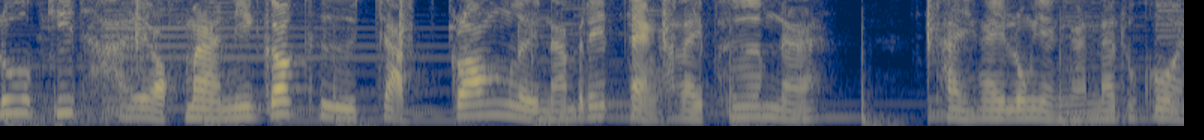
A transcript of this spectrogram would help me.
รูปที่ถ่ายออกมานี่ก็คือจากกล้องเลยนะ ไม่ได้แต่งอะไรเพิ่มนะ ถ่ายยังไงลงอย่างนั้นนะทุกคน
